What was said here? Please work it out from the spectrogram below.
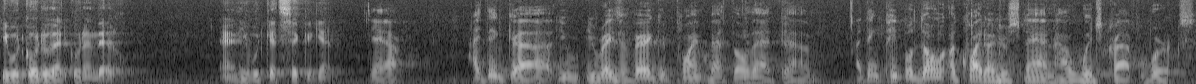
he would go to that curandero and he would get sick again. Yeah. I think uh, you, you raise a very good point, Bethel, that uh, I think people don't quite understand how witchcraft works.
